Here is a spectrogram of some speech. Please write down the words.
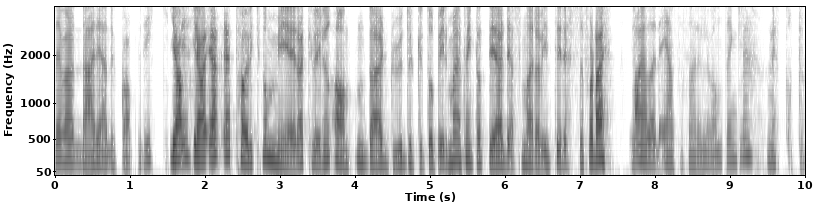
det var der jeg dukka opp. Riktig. Ja, ja jeg, jeg tar ikke noe mer av kvelden annet enn der du dukket opp, Irma. Jeg tenkte at det er det som er av interesse for deg. Ja, ja, det er det eneste som er relevant, egentlig. Nettopp.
